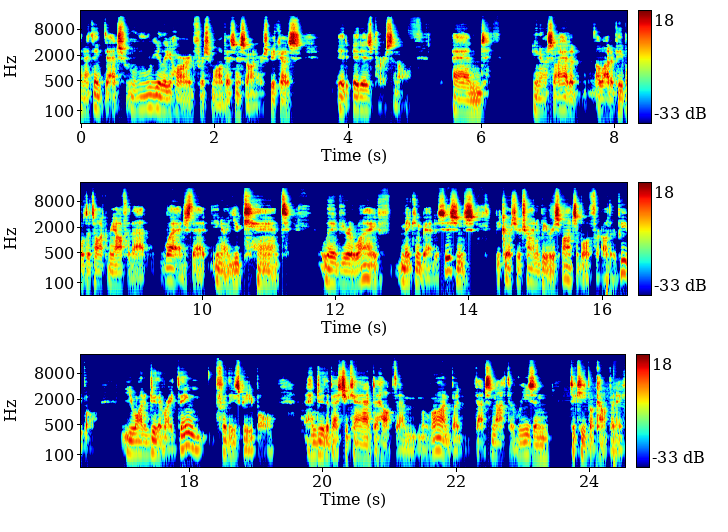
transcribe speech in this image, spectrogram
and I think that's really hard for small business owners because it, it is personal. And, you know, so I had a, a lot of people to talk me off of that ledge that, you know, you can't live your life making bad decisions because you're trying to be responsible for other people. You want to do the right thing for these people and do the best you can to help them move on, but that's not the reason to keep a company.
